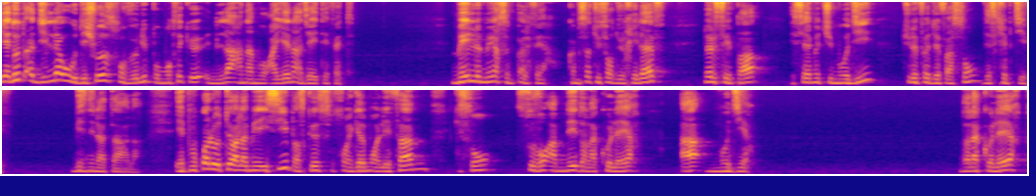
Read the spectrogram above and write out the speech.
Il y a d'autres adillas où des choses sont venues pour montrer qu'une larna moyenne a déjà été faite. Mais le meilleur, c'est de pas le faire. Comme ça, tu sors du khilaf ne le fais pas. Et si jamais tu maudis, tu le fais de façon descriptive. Et pourquoi l'auteur l'a mis ici? Parce que ce sont également les femmes qui sont souvent amenées dans la colère à maudire. Dans la colère,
